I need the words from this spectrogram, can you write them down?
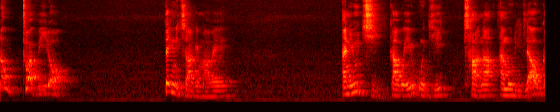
နှုတ်ထွက်ပြီးတော့တိတ်မချခင်မှာပဲအန်ယူချီကာဝေးဝင်ကြီးဌာနအမိုရီလက်အောက်က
